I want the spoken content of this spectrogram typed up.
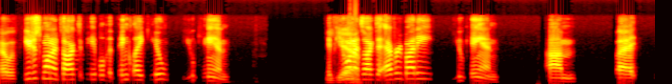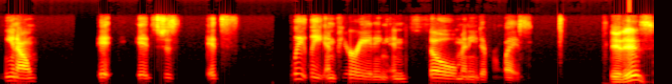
So if you just want to talk to people that think like you, you can. If you want to talk to everybody, you can. Um, but you know, it it's just it's completely infuriating in so many different ways. It is.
